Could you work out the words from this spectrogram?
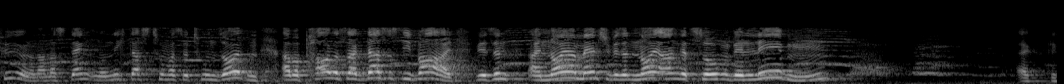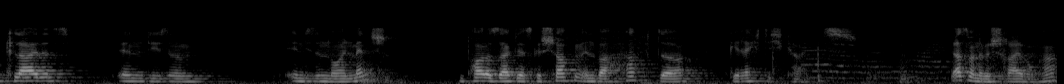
fühlen und anders denken und nicht das tun, was wir tun sollten. Aber Paulus sagt, das ist die Wahrheit. Wir sind ein neuer Mensch, wir sind neu angezogen, wir leben gekleidet in diesem, in diesem neuen Menschen. Und Paulus sagt, er ist geschaffen in wahrhafter Gerechtigkeit. Das war eine Beschreibung. Ha?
